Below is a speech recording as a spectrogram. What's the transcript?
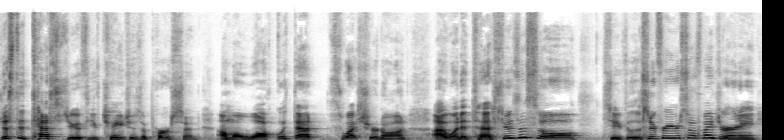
just to test you if you've changed as a person. I'm gonna walk with that sweatshirt on. I want to test you as a soul, see if you listen for yourself my journey,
